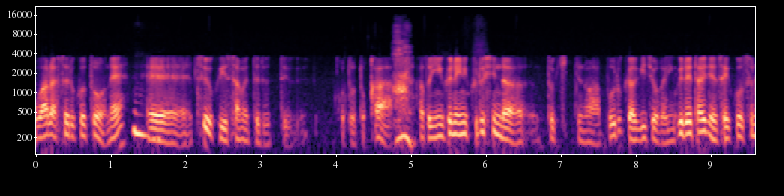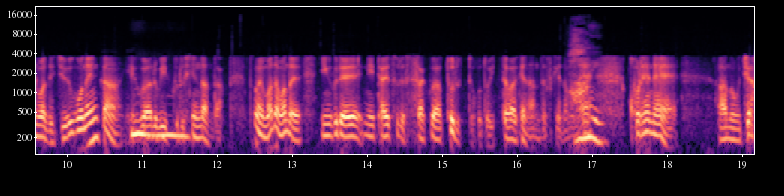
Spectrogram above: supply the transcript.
終わらせることをね、うん、えー、強く言いめてるっていうこととか、はい、あとインフレに苦しんだ時っていうのは、ボルカー議長がインフレ退治に成功するまで15年間 FRB 苦しんだんだ。つまりまだまだインフレに対する施策は取るってことを言ったわけなんですけどもね、はい、これね、あの、ジャク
